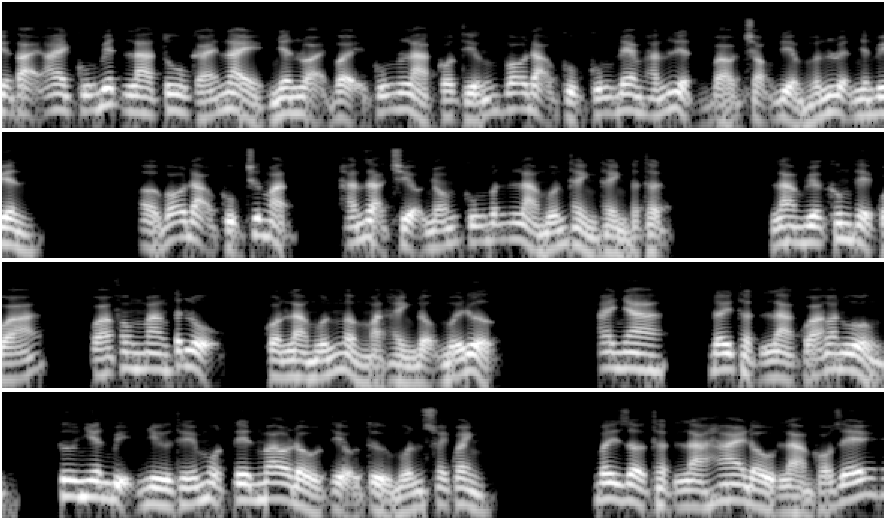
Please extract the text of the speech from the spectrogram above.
Hiện tại ai cũng biết la tu cái này nhân loại vậy cũng là có tiếng võ đạo cục cũng đem hắn liệt vào trọng điểm huấn luyện nhân viên. Ở võ đạo cục trước mặt, hắn giả triệu nhóm cũng vẫn là muốn thành thành thật thật. Làm việc không thể quá quá phong mang tất lộ còn là muốn ngầm mặt hành động mới được. Ai nha, đây thật là quá hoan uổng tự nhiên bị như thế một tên mao đầu tiểu tử muốn xoay quanh. Bây giờ thật là hai đầu làm khó dễ,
